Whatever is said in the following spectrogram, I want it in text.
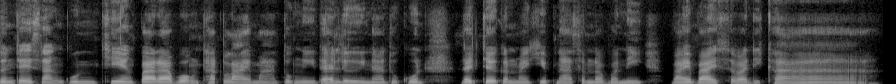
สนใจสั่งกุนเชียงปลาราบองทักไลน์มาตรงนี้ได้เลยนะทุกคน แล้วเจอกันใหม่คลิปหน้าสำหรับวันนี้บายบายสวัสดีค่ะ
